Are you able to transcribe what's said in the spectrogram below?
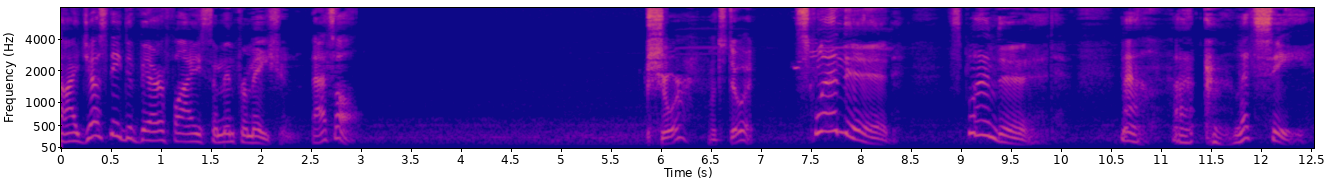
I just need to verify some information. That's all. Sure, let's do it. Splendid. Splendid. Now, uh, let's see.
